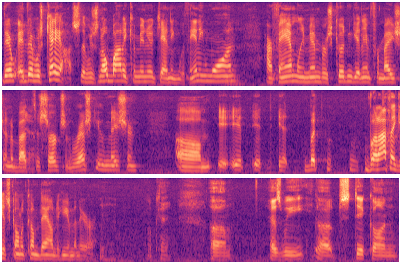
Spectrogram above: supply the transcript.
There, there was chaos. There was nobody communicating with anyone. Mm-hmm. Our family members couldn't get information about yeah. the search and rescue mission. Um, it, it, it, it, but, but I think it's going to come down to human error. Mm-hmm. Okay. Um, as we uh, stick on,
